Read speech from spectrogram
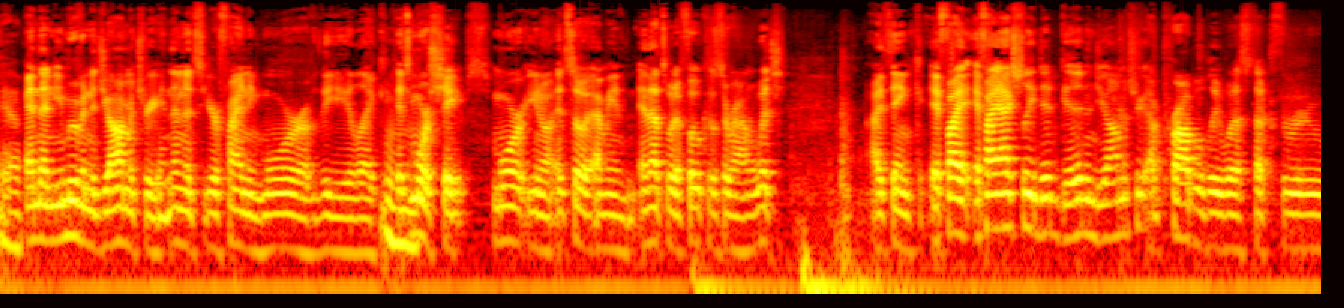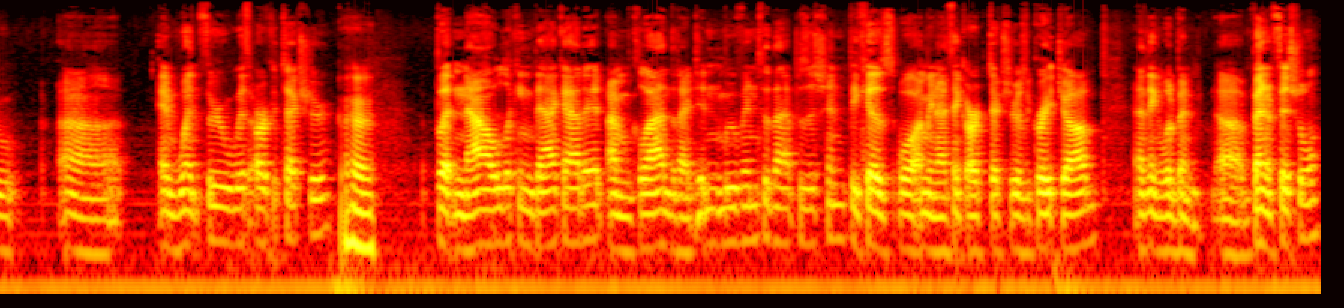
yeah And then you move into geometry, and then it's you're finding more of the like it's Mhm. more shapes, more you know. And so I mean, and that's what it focused around. Which I think if I if I actually did good in geometry, I probably would have stuck through uh, and went through with architecture. Uh-huh. But now looking back at it, I'm glad that I didn't move into that position because, well, I mean, I think architecture is a great job. I think it would have been uh, beneficial,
